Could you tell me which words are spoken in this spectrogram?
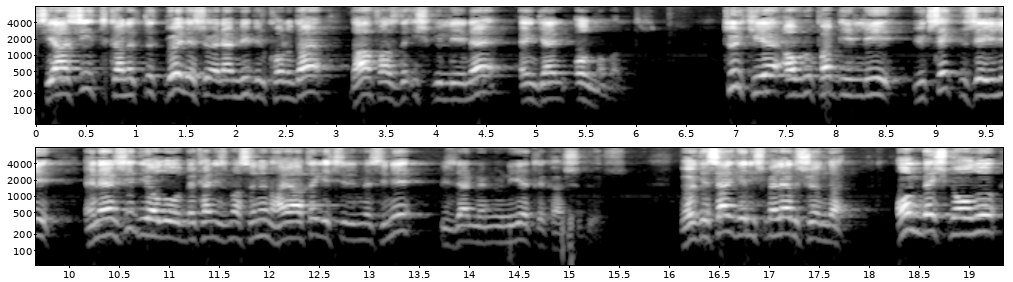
siyasi tıkanıklık böylesi önemli bir konuda daha fazla işbirliğine engel olmamalıdır. Türkiye Avrupa Birliği yüksek düzeyli enerji diyaloğu mekanizmasının hayata geçirilmesini bizler memnuniyetle karşılıyoruz. Bölgesel gelişmeler ışığında 15 nolu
